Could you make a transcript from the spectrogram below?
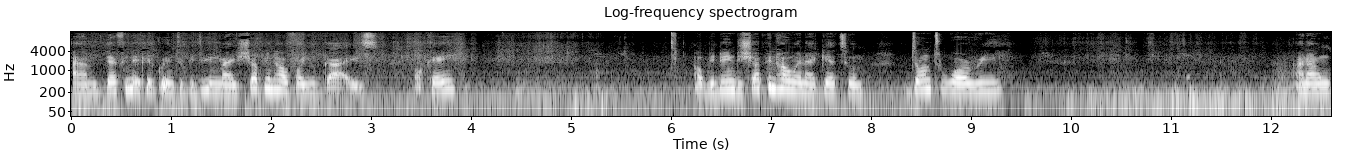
I'm definitely going to be doing my shopping haul for you guys okay? I'll be doing the shopping haul when i get home. Don't worry. And i'm,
